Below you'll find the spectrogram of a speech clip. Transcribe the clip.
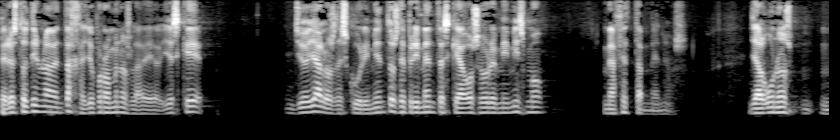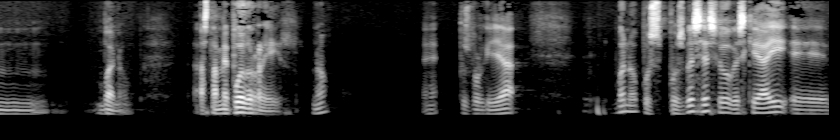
pero esto tiene una ventaja, yo por lo menos la veo, y es que yo ya los descubrimientos deprimentes que hago sobre mí mismo me afectan menos. Y algunos, mm, bueno, hasta me puedo reír, ¿no? ¿Eh? Pues porque ya, bueno, pues, pues ves eso, ves que hay eh,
